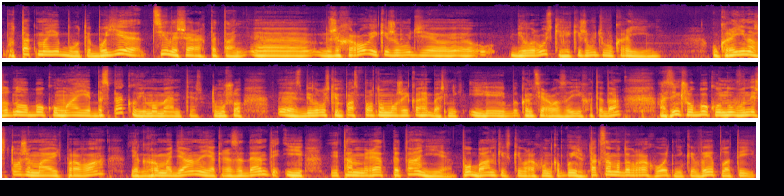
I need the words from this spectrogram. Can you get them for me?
Бо так має бути, бо є цілий шерех питань е, жихаров, які живуть е, білоруських, які живуть в Україні. Україна з одного боку має безпекові моменти, тому що е, з білоруським паспортом може і КГБшник, і консерва заїхати. Да? А з іншого боку, ну вони ж теж мають права як громадяни, як резиденти, і, і там ряд питань є по банківським рахункам, по іншим. Так само доброхотники, виплати,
